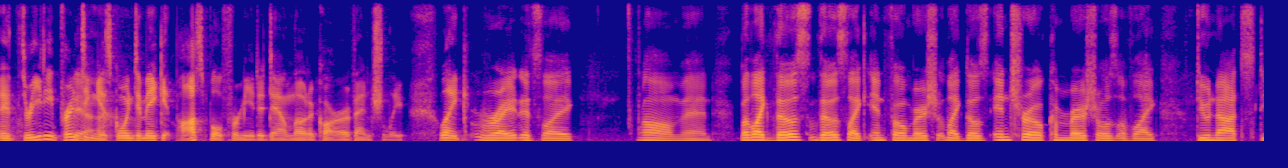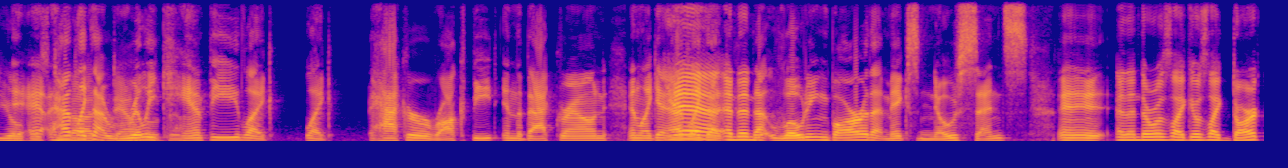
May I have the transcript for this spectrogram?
And 3D printing Yeah. is going to make it possible for me to download a car eventually. Like right, it's like, oh man. But like those those like infomercial, like those intro commercials of like, do not steal. this, it had like that really this." campy like like hacker rock beat in the background and like it had like that and then- that loading bar that makes no sense and it, And then there was like it was like dark,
